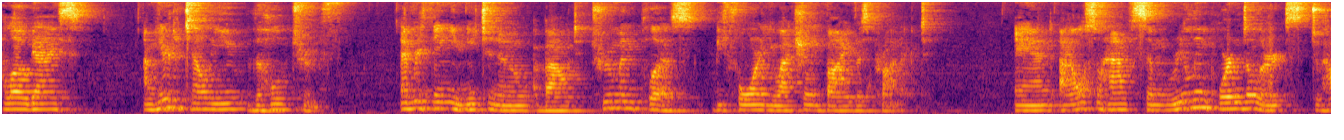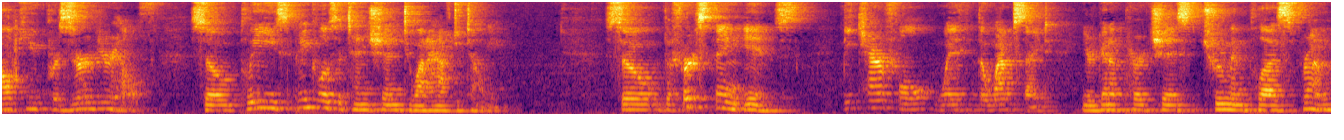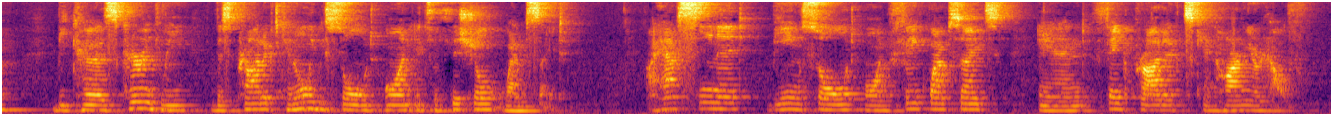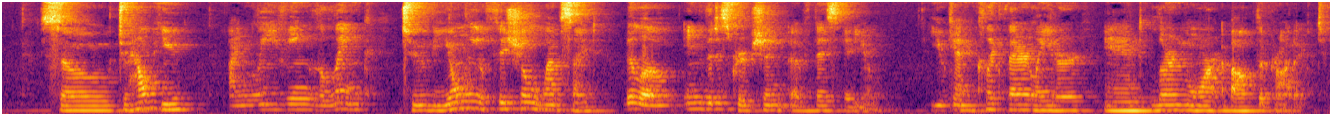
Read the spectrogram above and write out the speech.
Hello guys, I'm here to tell you the whole truth. Everything you need to know about Truman Plus before you actually buy this product. And I also have some really important alerts to help you preserve your health, so please pay close attention to what I have to tell you. So the first thing is, be careful with the website you're gonna purchase Truman Plus from because currently this product can only be sold on its official website. I have seen it being sold on fake websites and fake products can harm your health. So to help you, I'm leaving the link to the only official website below in the description of this video. You can click there later and learn more about the product.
